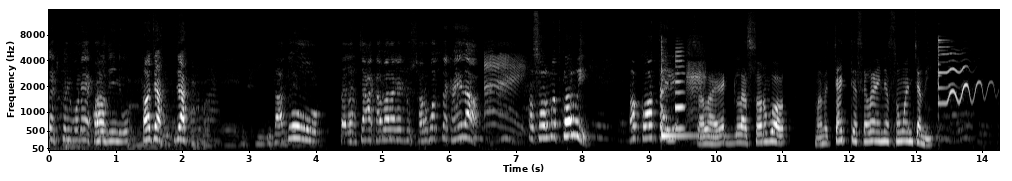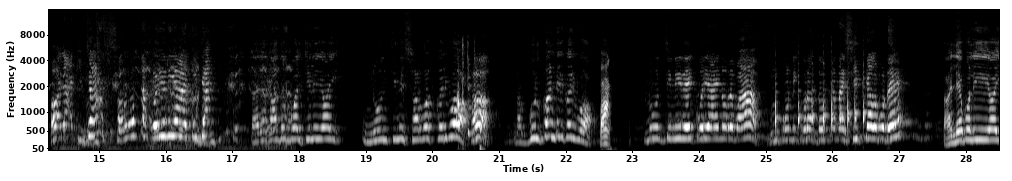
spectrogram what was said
লেট করব না এখন দিয়ে দিব হ্যাঁ যা যা। দাদু তাহলে চা খাবার আগে একটু শরবতটা খাইলাম আর শরবত করবি? ও কর তাইলে শালা এক গ্লাস শরবত মানে চারটে সেলাইনের সমান চাঁদি। তাহলে দাদু বলছিলি ওই নুন চিনির শরবত করব? হ্যাঁ না গুলকন্ডির করব? নুন চিনি রে করে আইন রে বাপ। গ্লুকন্ডি করার দরকার নাই শীতকাল বটে। তাইলে বলি ওই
